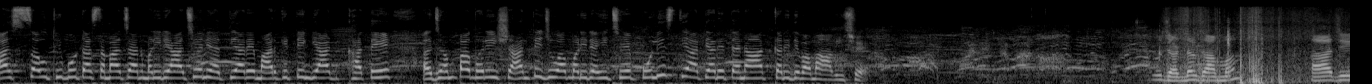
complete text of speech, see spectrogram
આ સૌથી મોટા સમાચાર મળી રહ્યા છે અને અત્યારે માર્કેટિંગ યાર્ડ ખાતે અજંપાભરી શાંતિ જોવા મળી રહી છે. પોલીસ ત્યાં અત્યારે તૈનાત કરી દેવામાં આવી છે. જડલ ગામમાં આ જે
